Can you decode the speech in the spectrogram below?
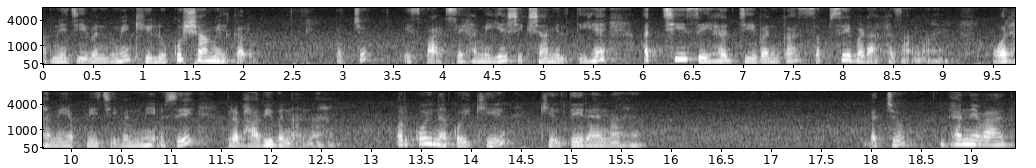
अपने जीवन में खेलों को शामिल करो। बच्चों, इस पाठ से हमें यह शिक्षा मिलती है, अच्छी सेहत जीवन का सबसे बड़ा ख़जाना है। और हमें अपने जीवन में उसे प्रभावी बनाना है और कोई ना कोई खेल खेलते रहना है। बच्चों, धन्यवाद।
